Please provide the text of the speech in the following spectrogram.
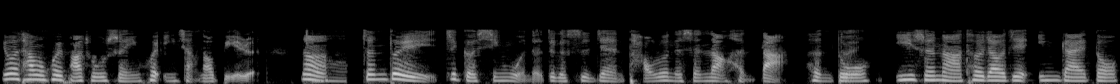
因为他们会发出声音，会影响到别人。那针对这个新闻的这个事件，讨论的声浪很大很多，医生啊、特教界应该都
